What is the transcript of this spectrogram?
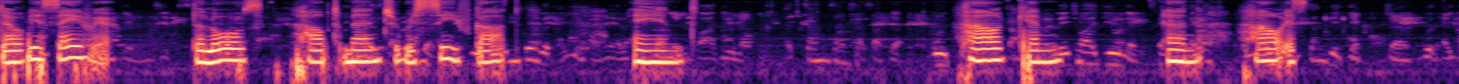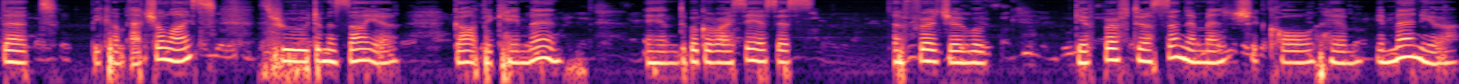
there will be a Savior. The laws helped man to receive God and how can and how is that become actualized through the Messiah? God became man, and the book of Isaiah says a virgin will give birth to a son, and man should call him Emmanuel.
